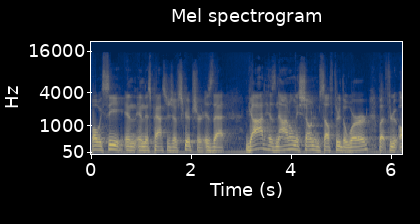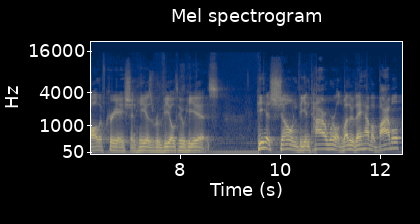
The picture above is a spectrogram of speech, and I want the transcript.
What we see in, in this passage of Scripture is that God has not only shown himself through the Word, but through all of creation. He has revealed who He is. He has shown the entire world, whether they have a Bible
